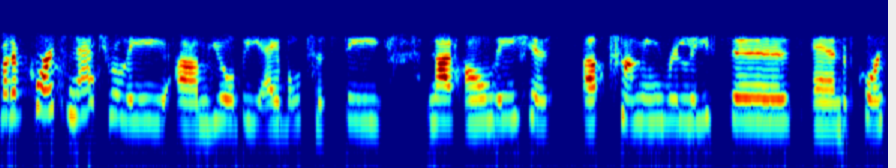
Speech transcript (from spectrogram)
but of course, naturally, um, you'll be able to see not only his upcoming releases and, of course,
